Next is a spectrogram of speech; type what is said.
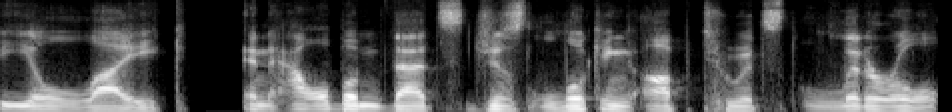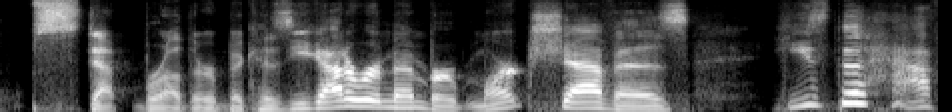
feel like an album that's just looking up to its literal stepbrother because you got to remember Mark Chavez, he's the half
